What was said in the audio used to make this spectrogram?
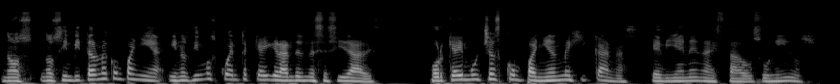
nos, nos invitaron a una compañía y nos dimos cuenta que hay grandes necesidades porque hay muchas compañías mexicanas que vienen a Estados Unidos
